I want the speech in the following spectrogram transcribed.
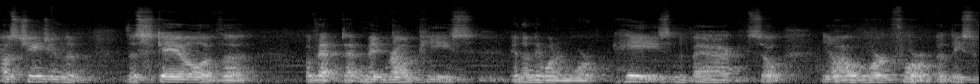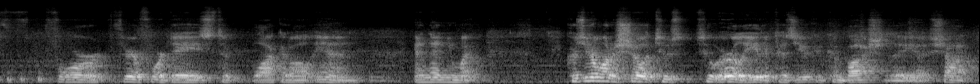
I was changing the, the scale of the, of that, that mid-ground piece, and then they wanted more haze in the back, so, you know, I would work for at least four, three or four days to block it all in, and then you might, course, you don't want to show it too, too early either, because you can kibosh the uh, shot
